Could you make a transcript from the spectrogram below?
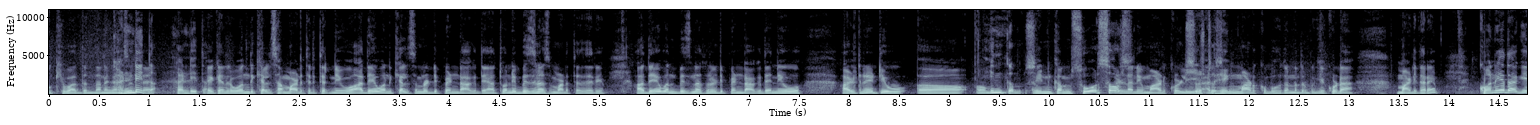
ಮುಖ್ಯವಾದದ್ದು ನನಗೆ ಖಂಡಿತ ಖಂಡಿತ. ಯಾಕೆಂದರೆ ಒಂದು ಕೆಲಸ ಮಾಡ್ತಿರ್ತೀರಿ ನೀವು ಅದೇ ಒಂದು ಕೆಲಸ ಮೇಲೆ ಡಿಪೆಂಡ್ ಆಗದೆ ಅಥವಾ ನೀವು ಬಿಸ್ನೆಸ್ ಮಾಡ್ತಾ ಇದ್ದೀರಿ ಅದೇ ಒಂದು ಬಿಸ್ನೆಸ್ ಮೇಲೆ ಡಿಪೆಂಡ್ ಆಗದೆ ನೀವು ಅಲ್ಟರ್ನೇಟಿವ್ ಇನ್ಕಮ್ ಇನ್ಕಮ್ ಸೋರ್ಸ್ಗಳನ್ನ ನೀವು ಮಾಡ್ಕೊಳ್ಳಿ. ಅದು ಹೆಂಗೆ ಮಾಡ್ಕೋಬಹುದು ಅನ್ನೋದ್ರ ಬಗ್ಗೆ ಕೂಡ ಮಾಡಿದ್ದಾರೆ. ಕೊನೆಯದಾಗಿ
